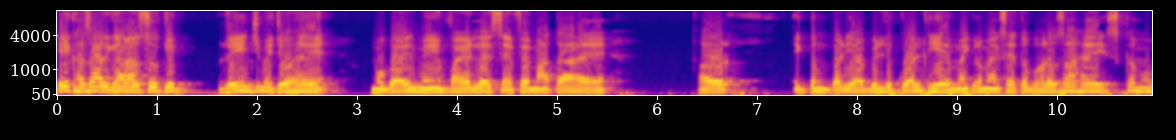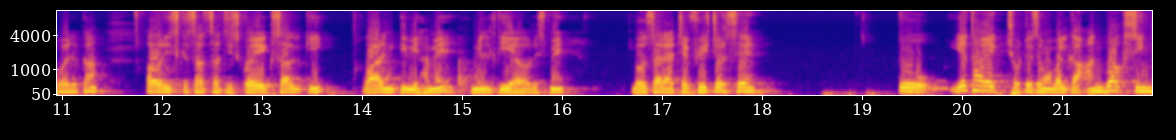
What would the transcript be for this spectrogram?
एक हज़ार ग्यारह सौ के रेंज में जो है, मोबाइल में वायरलेस एफएम आता है और एकदम बढ़िया बिल्ड क्वालिटी है। माइक्रोमैक्स है तो भरोसा है इसका मोबाइल का और इसके साथ साथ इसको एक साल की वारंटी भी हमें मिलती है और इसमें बहुत सारे अच्छे फीचर्स हैं। तो ये था एक छोटे से मोबाइल का अनबॉक्सिंग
